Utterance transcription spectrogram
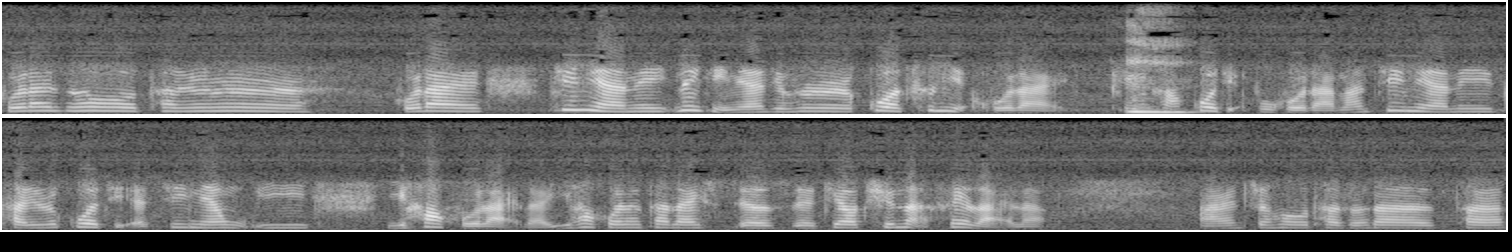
回来之后他就是回来，今年呢那几年就是过春节回来，平常嗯过节不回来，完今年呢他就是过节，今年五一一号回来的，一号回来他来呃呃交取暖费来了，完了之后他说他他。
